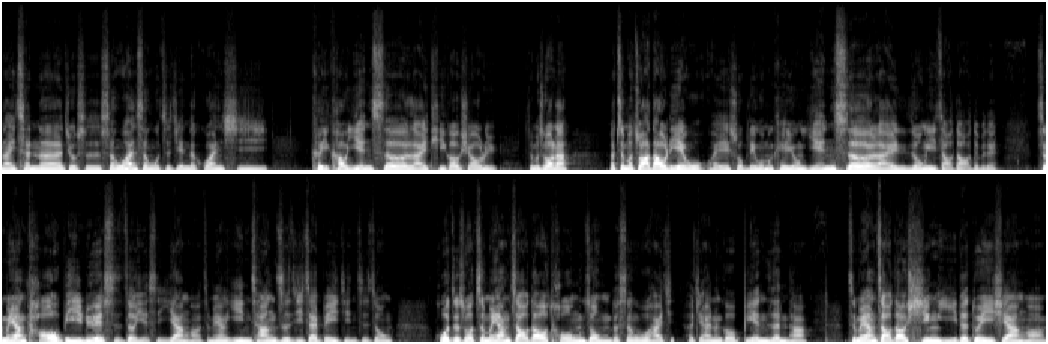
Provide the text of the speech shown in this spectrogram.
那一层呢，就是生物和生物之间的关系，可以靠颜色来提高效率。怎么说呢？那怎么抓到猎物？哎，说不定我们可以用颜色来容易找到，对不对？怎么样逃避掠食者也是一样哈？怎么样隐藏自己在背景之中？或者说怎么样找到同种的生物，还而且还能够辨认它？怎么样找到心仪的对象？哈，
